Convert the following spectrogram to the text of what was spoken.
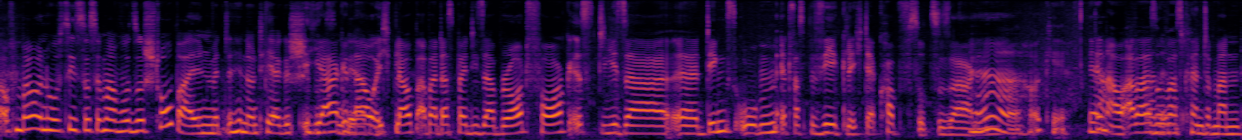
auf dem Bauernhof siehst du es immer, wo so Strohballen mit hin und her geschmissen Ja, genau. werden. Ich glaube aber, dass bei dieser Broad Fork ist dieser äh, Dings oben etwas beweglich, der Kopf sozusagen. Ah, okay. Ja, genau, aber spannend. sowas könnte man,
